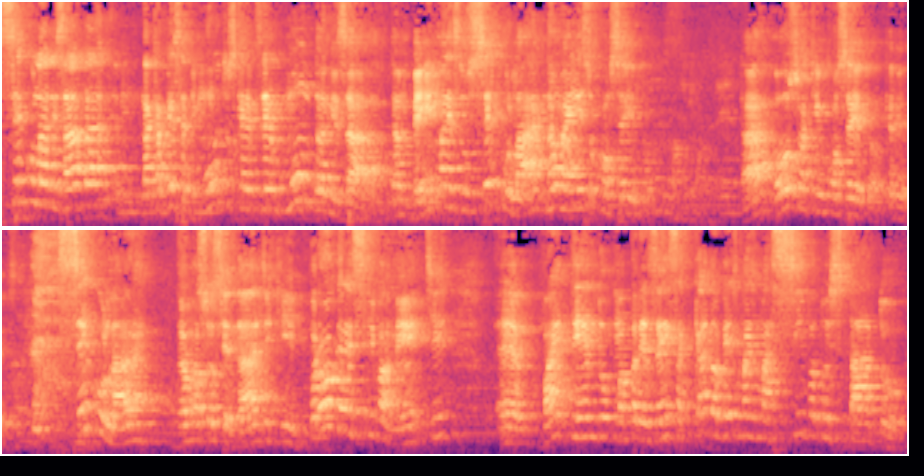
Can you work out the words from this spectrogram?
Secularizada, na cabeça de muitos, quer dizer mundanizada também, mas o secular não é esse o conceito. Tá? Ouçam aqui o conceito, queridos. Secular é uma sociedade que progressivamente é, vai tendo uma presença cada vez mais massiva do Estado.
